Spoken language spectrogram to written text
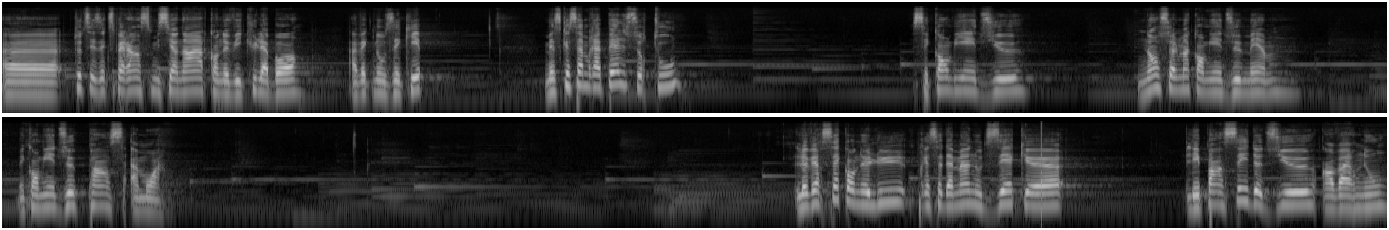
euh, toutes ces expériences missionnaires qu'on a vécues là-bas avec nos équipes. Mais ce que ça me rappelle surtout, c'est combien Dieu, non seulement combien Dieu m'aime, mais combien Dieu pense à moi? Le verset qu'on a lu précédemment nous disait que les pensées de Dieu envers nous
